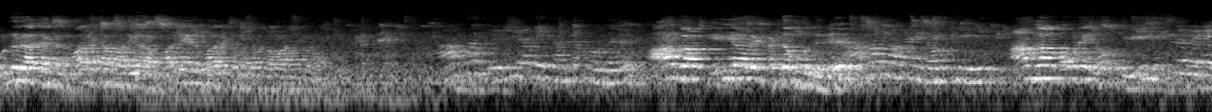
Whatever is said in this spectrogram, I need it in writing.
ஒன்று ராஜாக்கள் பதினெட்டாம் அதிகாரம் பதினேழு பதினெட்டு வருஷம் வாசிக்கிறோம். ஆகாம் எலியாவை கண்டபோது ஆகாம் அவனை நோக்கி இஸ்ரவேலை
